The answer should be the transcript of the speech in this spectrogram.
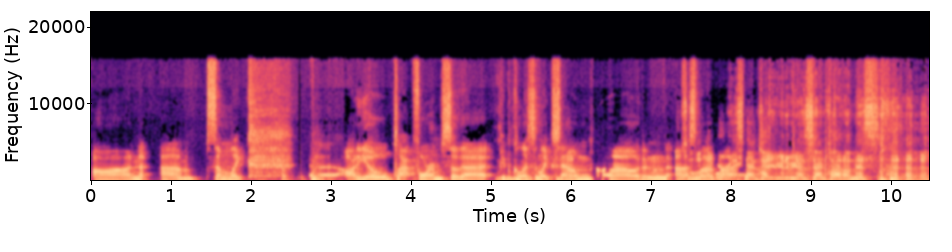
on um, some like uh, audio platforms so that people can listen, like SoundCloud and uh, Absolutely. Spotify. We're on SoundCloud. You're going to be on SoundCloud on this. yeah.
